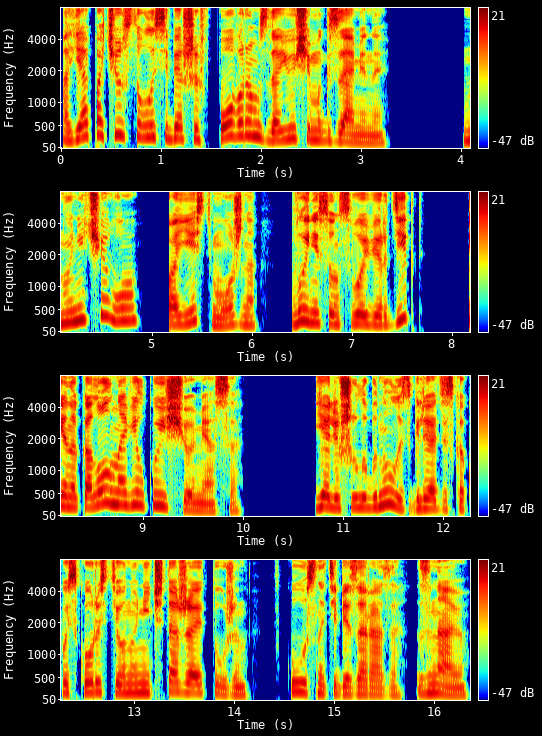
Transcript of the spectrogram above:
а я почувствовала себя шеф-поваром, сдающим экзамены. Ну ничего, поесть можно. Вынес он свой вердикт и наколол на вилку еще мясо. Я лишь улыбнулась, глядя, с какой скоростью он уничтожает ужин. «Вкусно тебе, зараза, знаю».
